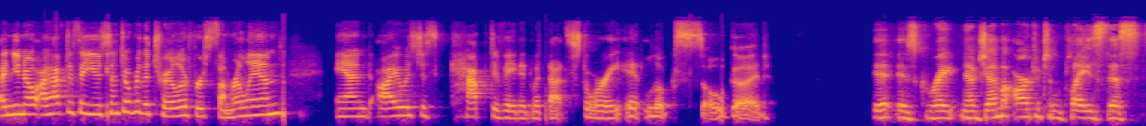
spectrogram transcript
And you know i have to say you sent over the trailer for summerland and i was just captivated with that story. It looks so good. It is great. Now gemma arterton plays this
